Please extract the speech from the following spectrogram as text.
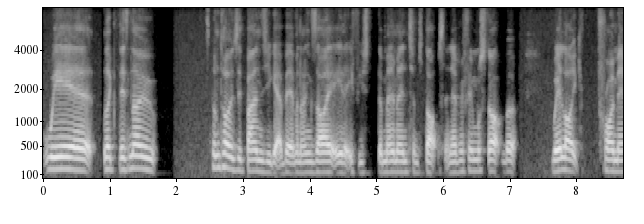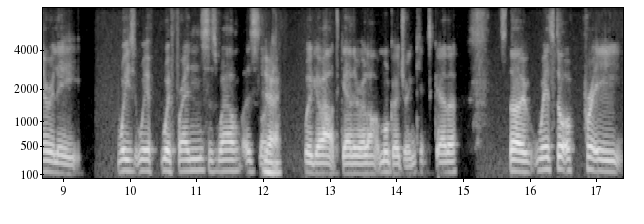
we're like there's no. Sometimes with bands you get a bit of an anxiety that if you the momentum stops then everything will stop. But we're like primarily we we're we're friends as well as like yeah. we go out together a lot and we'll go drinking together. So we're sort of pretty.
